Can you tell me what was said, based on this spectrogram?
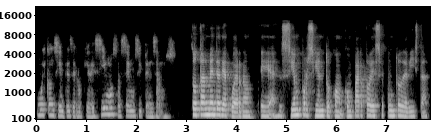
muy conscientes de lo que decimos, hacemos y pensamos. Totalmente de acuerdo, 100% eh, comparto ese punto de vista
